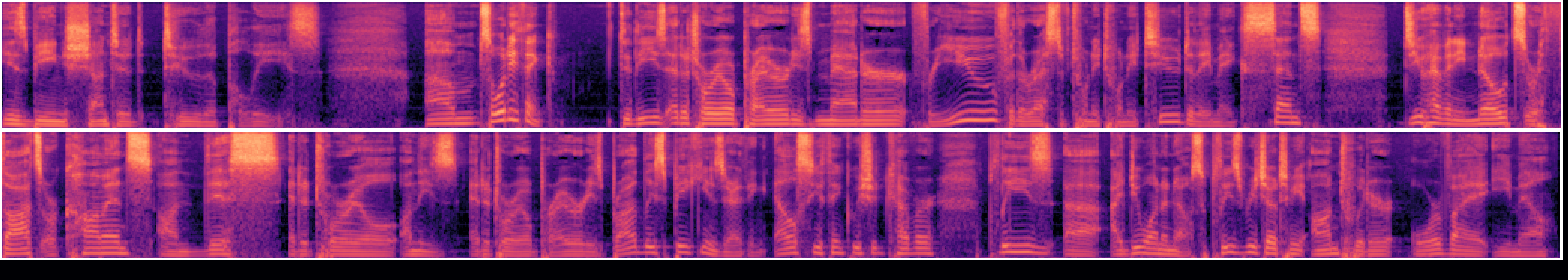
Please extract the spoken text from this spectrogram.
is being shunted to the police. Um, so, what do you think? Do these editorial priorities matter for you for the rest of 2022? Do they make sense? Do you have any notes or thoughts or comments on this editorial, on these editorial priorities broadly speaking? Is there anything else you think we should cover? Please, uh, I do want to know. So please reach out to me on Twitter or via email,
